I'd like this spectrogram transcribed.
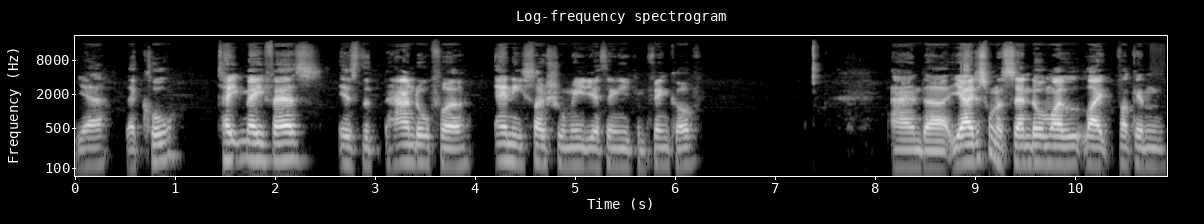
yeah, they're cool. Tate Mayfairs is the handle for any social media thing you can think of. And uh, yeah, I just want to send all my like fucking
